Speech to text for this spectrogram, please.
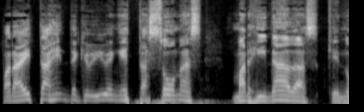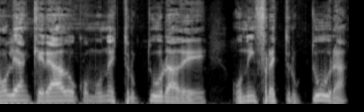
para esta gente que vive en estas zonas marginadas que no le han creado como una estructura de una infraestructura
